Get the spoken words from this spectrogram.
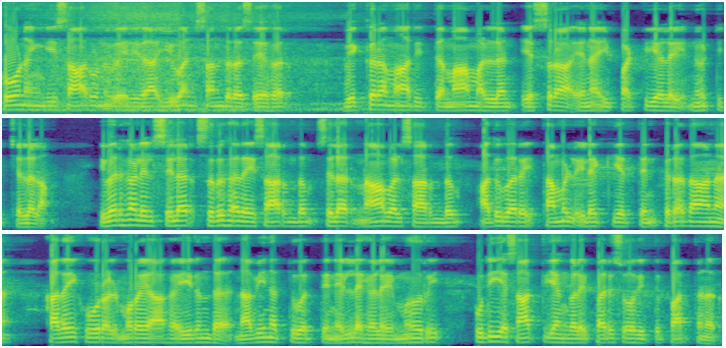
கோணங்கி சாரு நிவேதிதா யுவன் சந்திரசேகர் விக்ரமாதித்த மாமல்லன் எஸ்ரா என இப்பட்டியலை நீட்டிச் செல்லலாம். இவர்களில் சிலர் சிறுகதை சார்ந்தும் சிலர் நாவல் சார்ந்தும் அதுவரை தமிழ் இலக்கியத்தின் பிரதான கதைகூறல் முறையாக இருந்த நவீனத்துவத்தின் எல்லைகளை மீறி புதிய சாத்தியங்களை பரிசோதித்து பார்த்தனர்.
